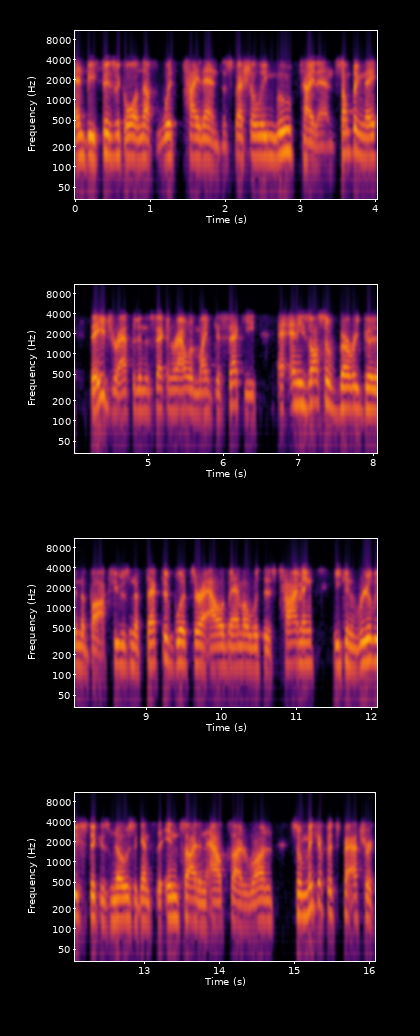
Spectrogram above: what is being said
and be physical enough with tight ends, especially move tight ends, something they they drafted in the second round with Mike Gesicki. And he's also very good in the box. He was an effective blitzer at Alabama with his timing. He can really stick his nose against the inside and outside run. So Minkah Fitzpatrick,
